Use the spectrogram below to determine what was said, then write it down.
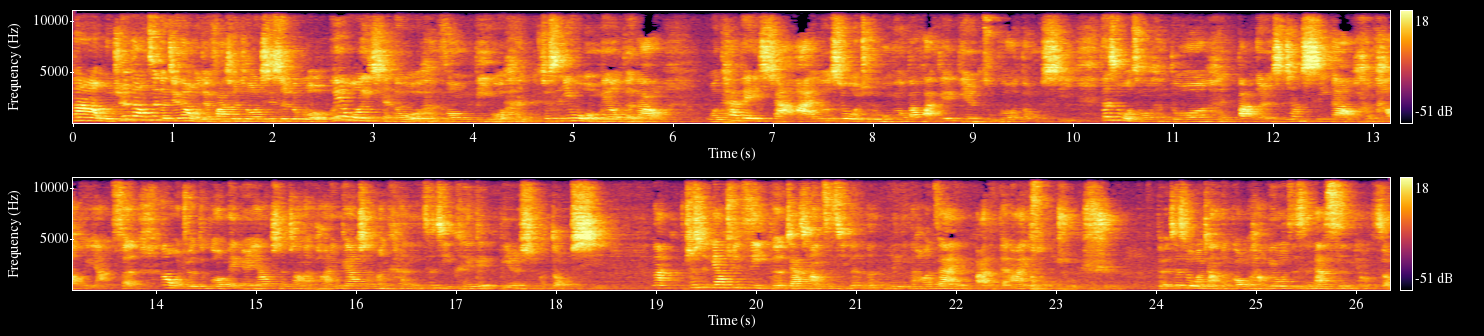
那我觉得到这个阶段，我就发现说，其实如果因为我以前的我很封闭，我很就是因为我没有得到。我太被狭隘了，所以我觉得我没有办法给别人足够的东西。但是我从很多很棒的人身上吸到很好的养分。那我觉得，如果每个人要成长的话，应该要想想看你自己可以给别人什么东西。那就是要去自己的加强自己的能力，然后再把你的爱送出去。对，这是我讲的共行，因为我只剩下四秒钟。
